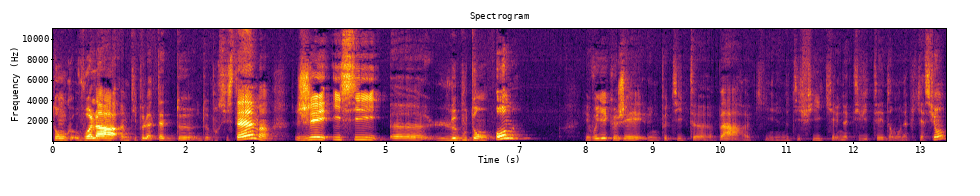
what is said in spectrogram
Donc voilà un petit peu la tête de, mon système. J'ai ici euh, le bouton Home et vous voyez que j'ai une petite euh, barre qui notifie qu'il y a une activité dans mon application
